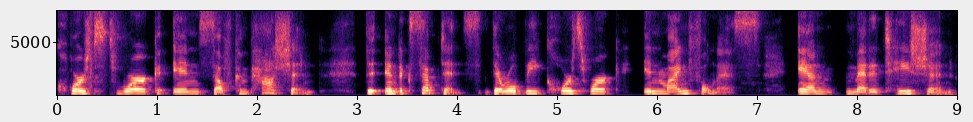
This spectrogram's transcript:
coursework in self compassion and acceptance. There will be coursework in mindfulness and meditation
